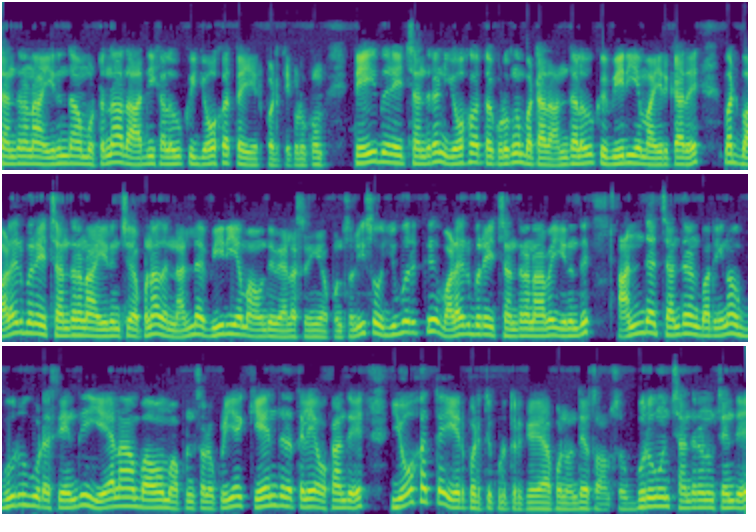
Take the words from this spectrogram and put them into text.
சந்திரனாக இருந்தால் மட்டும்தான் அது அதிக அளவுக்கு யோகத்தை ஏற்படுத்தி கொடுக்கும். தேய்பிறை சந்திரன் யோகத்தை கொடுக்கும் பட் அது அந்த அளவுக்கு வீரியமாக இருக்காது. பட் வளர்பிறை சந்திரனாக இருந்துச்சு அப்படின்னா அது நல்ல வீரியமாக வந்து வேலை செய்யும் அப்படின்னு சொல்லி. ஸோ இவருக்கு வளர்பிறை சந்திரனாகவே இருந்து அந்த சந்திரன் பார்த்தீங்கன்னா குரு கூட சேர்ந்து ஏழாம் பாவம் அப்படின்னு சொல்லக்கூடிய கேந்திரத்திலே உட்காந்து யோகத்தை ஏற்படுத்தி கொடுத்துருக்கு அப்படின்னு வந்து சொல்லலாம். ஸோ குருவும் சந்திரனும் சேர்ந்து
